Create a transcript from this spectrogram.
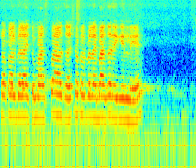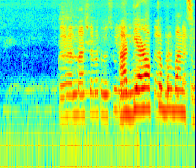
সকালবেলায় তো মাছ পাওয়া যায় সকালবেলায় বাজারে গেলে। তো এখন মাছটা প্রথমে শুইলে আর দিয়ে রক্ত বানছে।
